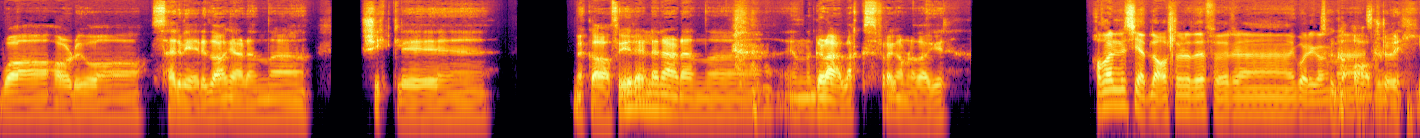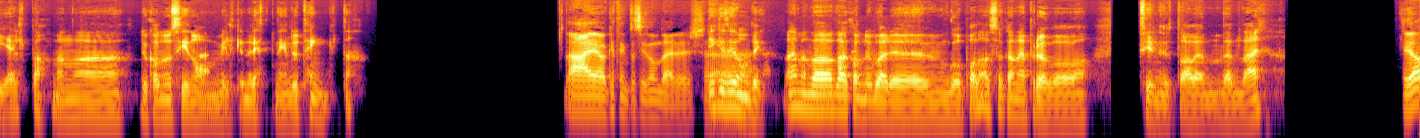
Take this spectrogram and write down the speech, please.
Hva har du å servere i dag? Er det en eh, skikkelig møkkafyr, eller er det en, en gladlaks fra gamle dager? Hadde vært litt kjedelig å avsløre det før eh, jeg går i gang Skal ikke med avsløre helt, da, men uh, du kan jo si noe om hvilken retning du tenkte. Nei, jeg har ikke tenkt å si noe om det heller. Ikke si noen ting. Nei, men da, da kan du bare gå på, da, så kan jeg prøve å finne ut av hvem, hvem det er. Ja,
